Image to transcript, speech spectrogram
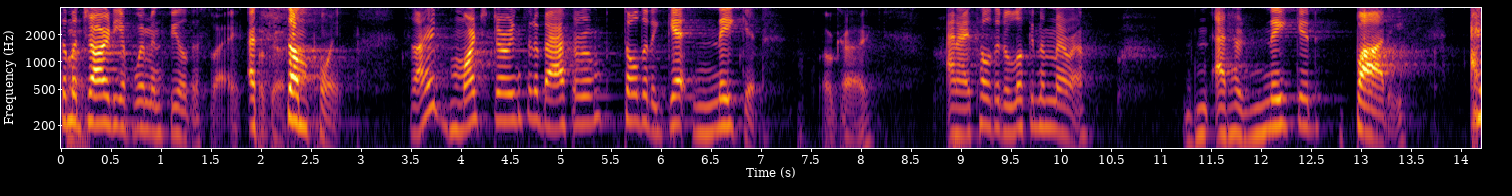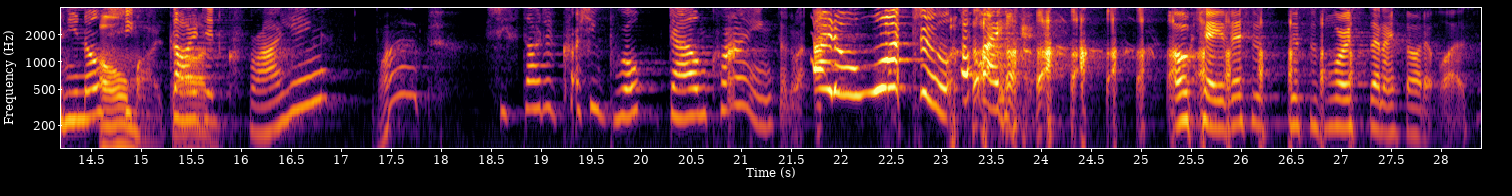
the majority of women feel this way at some point. So I marched her into the bathroom, told her to get naked. Okay. And I told her to look in the mirror at her naked body. And you know, Oh she my God. started crying. What? She started cry. She broke down crying. Talking about, I don't want to. Oh I'm like, okay, this is this is worse than I thought it was.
